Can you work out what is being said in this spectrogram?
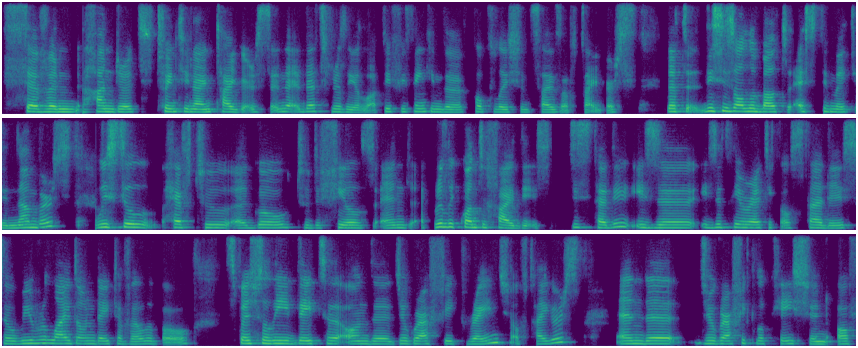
729 tigers. And that, that's really a lot if you think in the population size of tigers. That this is all about estimated numbers. We still have to uh, go to the fields and really quantify this. This study is a, is a theoretical study, so we relied on data available, especially data on the geographic range of tigers and the geographic location of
